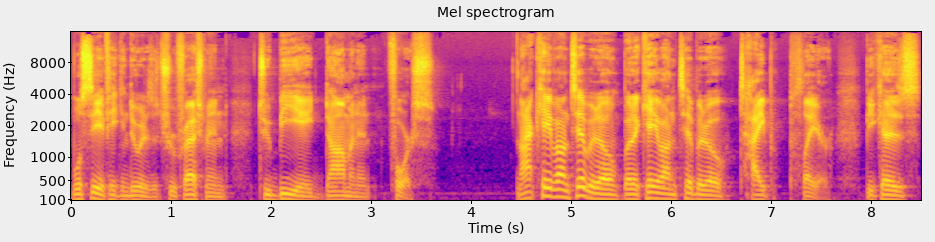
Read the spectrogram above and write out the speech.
We'll see if he can do it as a true freshman to be a dominant force. Not Kayvon Thibodeaux, but a Kayvon Thibodeaux type player because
